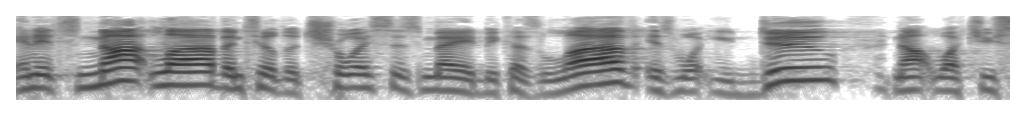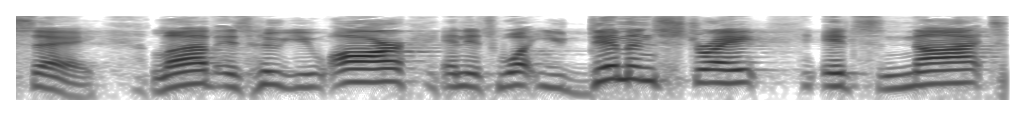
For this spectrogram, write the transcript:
And it's not love until the choice is made because love is what you do, not what you say. Love is who you are, and it's what you demonstrate. It's not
